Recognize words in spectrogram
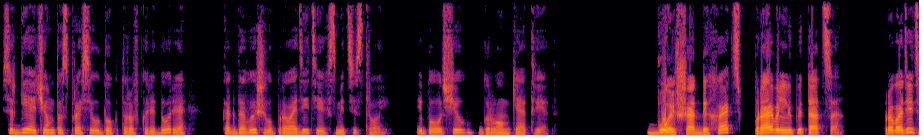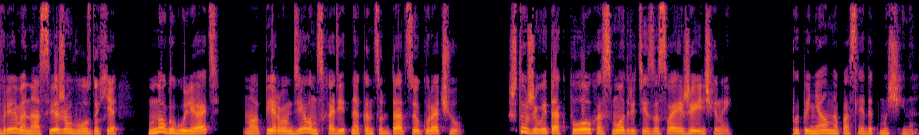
Сергей о чем-то спросил доктора в коридоре, когда вышел проводить их с медсестрой, и получил громкий ответ. «Больше отдыхать, правильно питаться. Проводить время на свежем воздухе, много гулять, но первым делом сходить на консультацию к врачу. Что же вы так плохо смотрите за своей женщиной?» Попенял напоследок мужчина.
